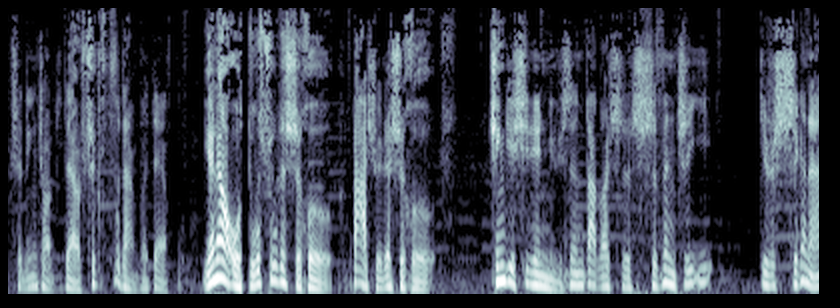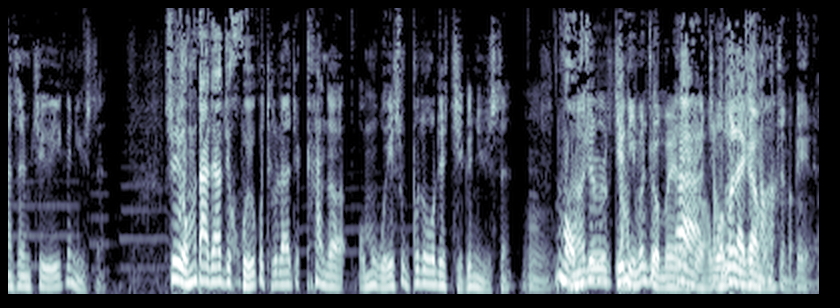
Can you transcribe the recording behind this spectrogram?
是林巧稚大夫，是个妇产科大夫。原来我读书的时候，大学的时候，经济系的女生大概是十分之一，就是十个男生只有一个女生，所以我们大家就回过头来就看到我们为数不多的几个女生。嗯，那么我们就是给你们准备的，我们来干嘛？准备的，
